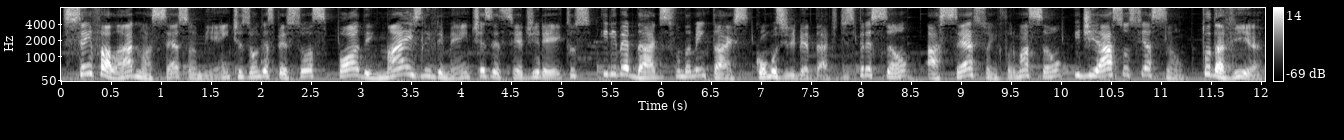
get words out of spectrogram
Sem falar no acesso a ambientes onde as pessoas podem mais livremente exercer direitos e liberdades fundamentais, como os de liberdade de expressão, acesso à informação e de associação. Todavia,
